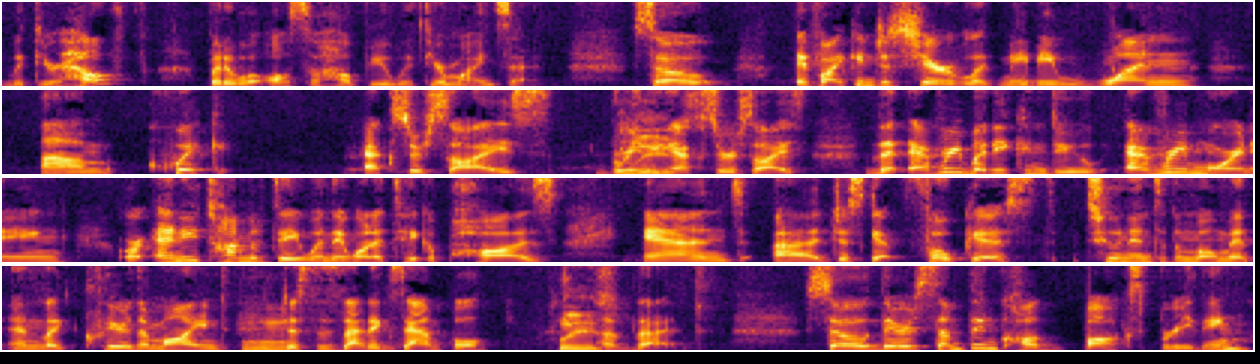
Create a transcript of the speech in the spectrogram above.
with your health, but it will also help you with your mindset. So if I can just share like maybe one um, quick exercise, breathing Please. exercise that everybody can do every morning or any time of day when they want to take a pause and uh, just get focused, tune into the moment, and like clear their mind. Just as that example Mm-hmm. Please. of that. So there's something called box breathing.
